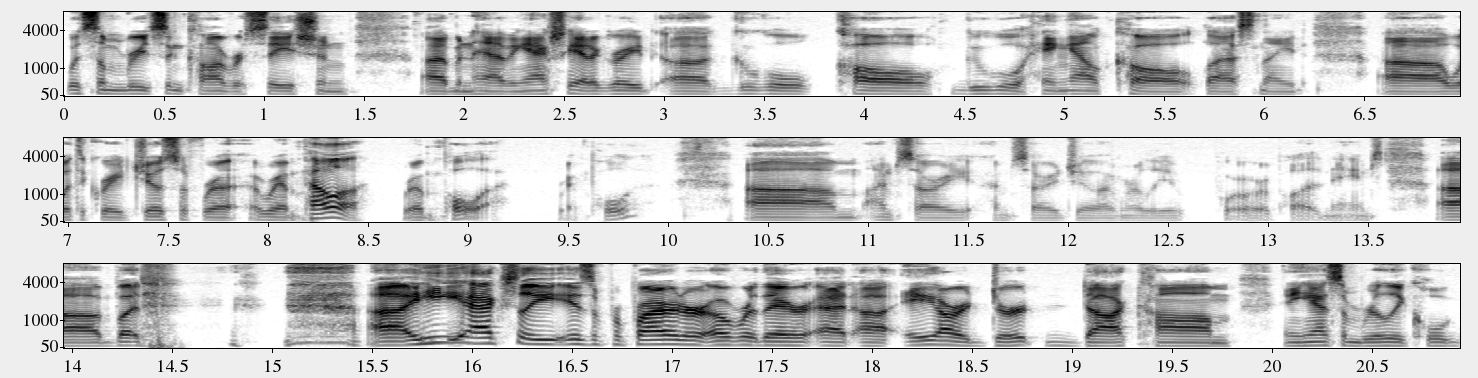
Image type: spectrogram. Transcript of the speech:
with some recent conversation I've been having. Actually, had a great uh, Google call, Google Hangout call last night uh, with the great Joseph Rampella. Rampolla. Rampolla? Um, I'm sorry. I'm sorry, Joe. I'm really poor at names. Uh, but uh, he actually is a proprietor over there at uh, ardirt.com, and he has some really cool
